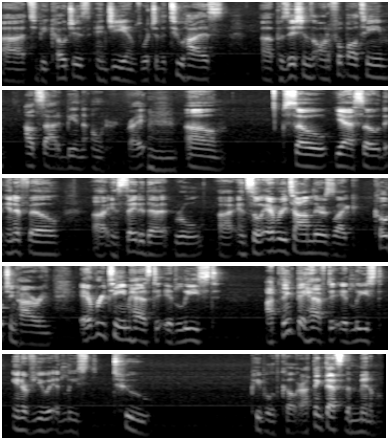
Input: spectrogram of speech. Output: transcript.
uh, to be coaches and GMs, which are the two highest uh, positions on a football team outside of being the owner, right? Um, so yeah, so the NFL uh, instated that rule, uh, and so every time there's like coaching hiring, every team has to at least, I think they have to at least interview at least two people of color. I think that's the minimum,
